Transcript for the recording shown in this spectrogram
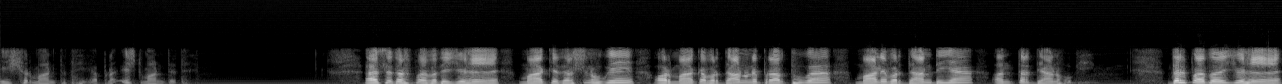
ईश्वर मानते थे, अपना इष्ट मानते थे। ऐसे दस प्रपति जो है, माँ के दर्शन हो गए और माँ का वरदान उन्हें प्राप्त हुआ। माँ ने वरदान दिया अंतर ध्यान दस प्रपति जो है,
